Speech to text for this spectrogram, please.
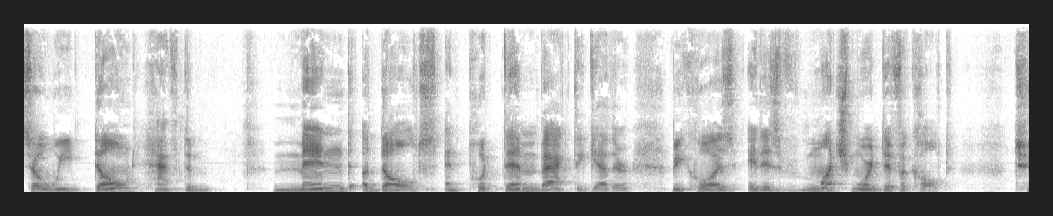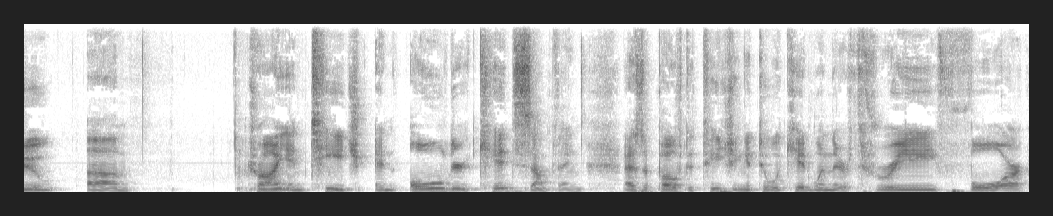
so we don't have to mend adults and put them back together because it is much more difficult to um, try and teach an older kid something as opposed to teaching it to a kid when they're three, four,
